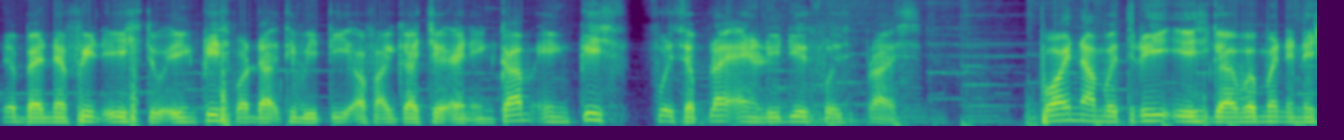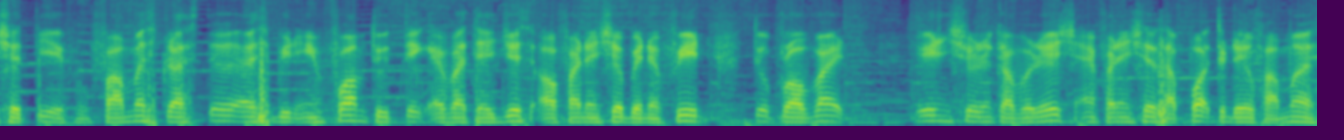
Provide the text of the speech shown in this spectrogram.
The benefit is to increase productivity of agriculture and income, increase food supply and reduce food price. Point number three is government initiative. Farmers cluster has been informed to take advantages of financial benefit to provide insurance coverage and financial support to the farmers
